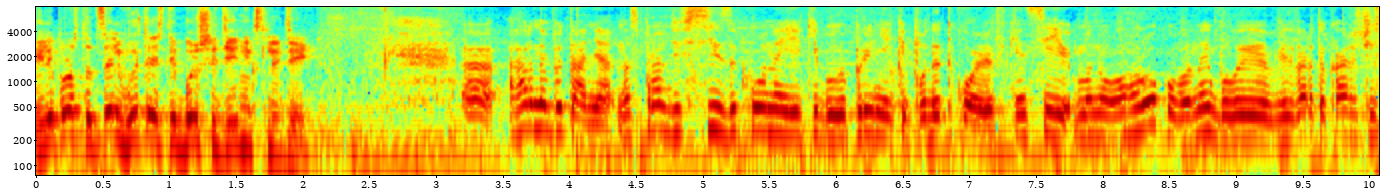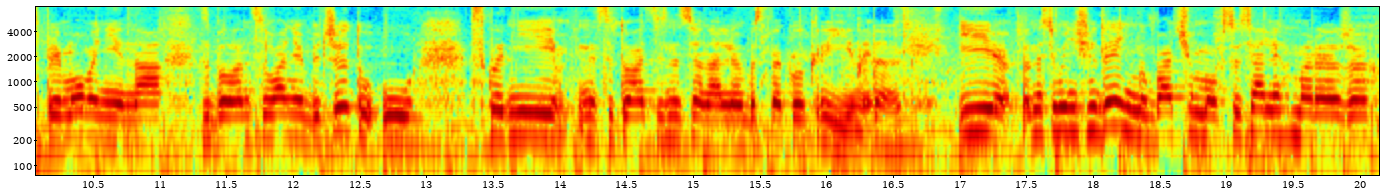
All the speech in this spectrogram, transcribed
Или просто цель вытрясти больше денег с людей? Е, Гарне питання. Насправді всі закони, які були прийняті податкові в кінці минулого року, вони були відверто кажучи спрямовані на збалансування бюджету у складній ситуації з національною безпекою країни. Так. І на сьогоднішній день ми бачимо в соціальних мережах,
